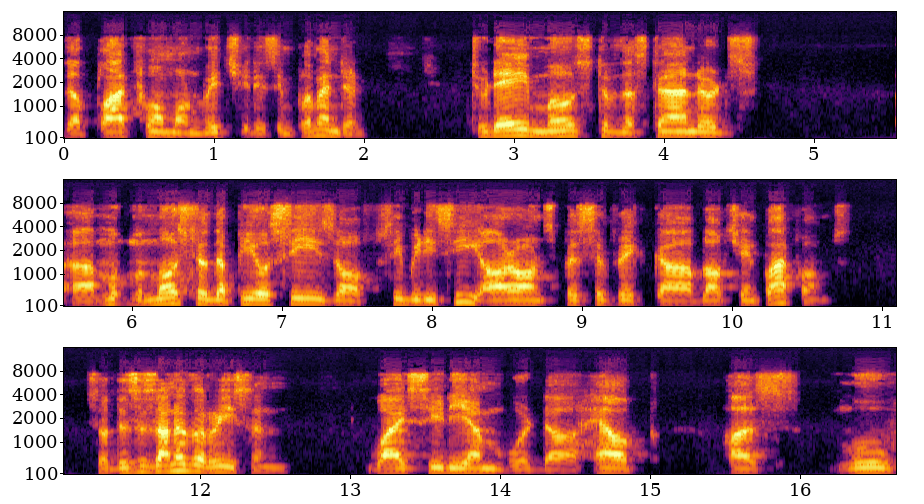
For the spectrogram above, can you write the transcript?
the platform on which it is implemented. Today, most of the standards, uh, most of the POCs of CBDC are on specific uh, blockchain platforms. So this is another reason why CDM would uh, help us move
